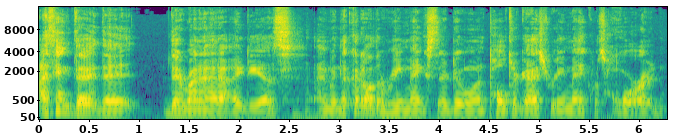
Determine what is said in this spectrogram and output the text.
I think that they, they run out of ideas. I mean, look at all the remakes they're doing. Poltergeist remake was horrid.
